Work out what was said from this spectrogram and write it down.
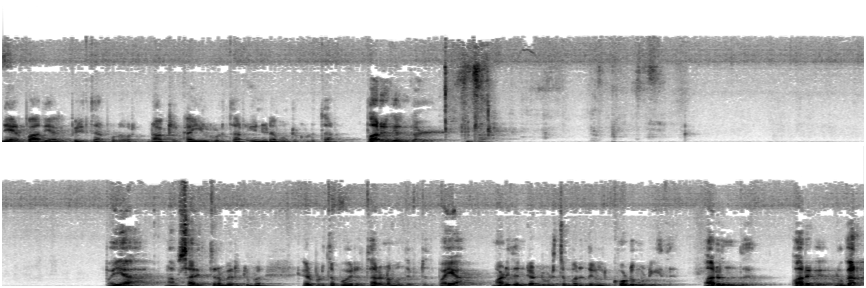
நேர்பாதையாக பிரித்தார் போலவர். டாக்டர் கையில் கொடுத்தார் என்னிடம் ஒன்று கொடுத்தார். பருகுங்கள் என்றார். பையா நாம் சரித்திரம் ஏற்க ஏற்படுத்த போகிற தருணம் வந்துவிட்டது. பையா மனிதன் கண்டுபிடித்த மருந்துகள் கொடுமுடி இது அருந்து பருகு நுகர்.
